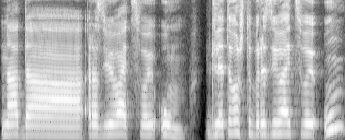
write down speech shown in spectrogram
Надо развивать свой ум. Для того, чтобы развивать свой ум,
